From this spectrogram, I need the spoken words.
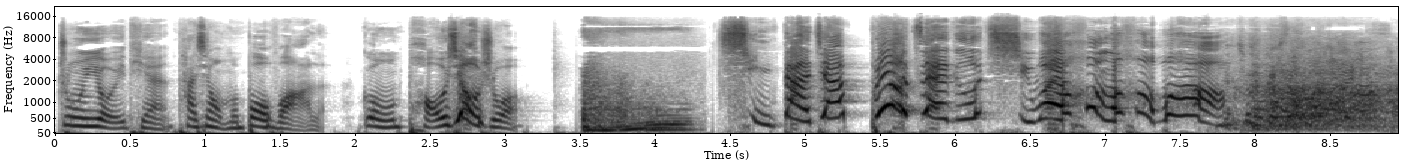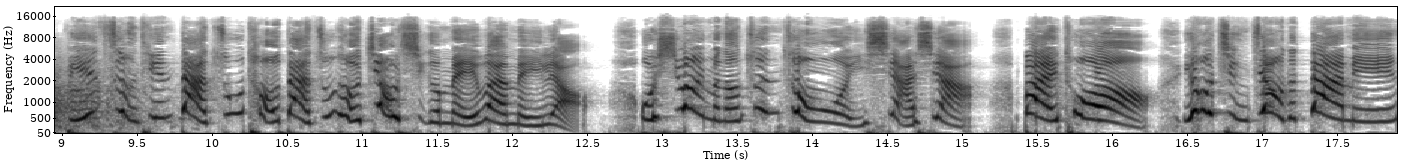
终于有一天，他向我们爆发了，跟我们咆哮说：“请大家不要再给我起外号了，好不好？别整天大猪头大猪头叫起个没完没了。我希望你们能尊重我一下下，拜托，以后请叫我的大名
